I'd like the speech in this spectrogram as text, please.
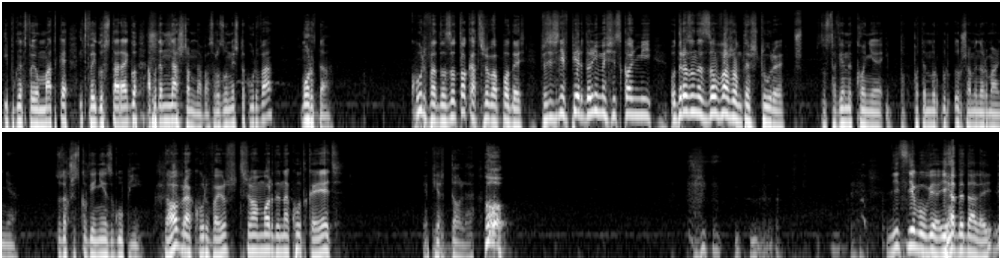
I puknę twoją matkę i twojego starego, a potem naszczam na was, rozumiesz to kurwa? Morda. Kurwa, do Zotoka trzeba podejść. Przecież nie wpierdolimy się z końmi, od razu nas zauważą te szczury. Zostawiamy konie i po, potem ru- ruszamy normalnie. To tak wszystko wie, nie jest głupi. Dobra, kurwa, już trzymam mordę na kłódkę, jedź. Ja pierdolę. O! Nic nie mówię, jadę dalej.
